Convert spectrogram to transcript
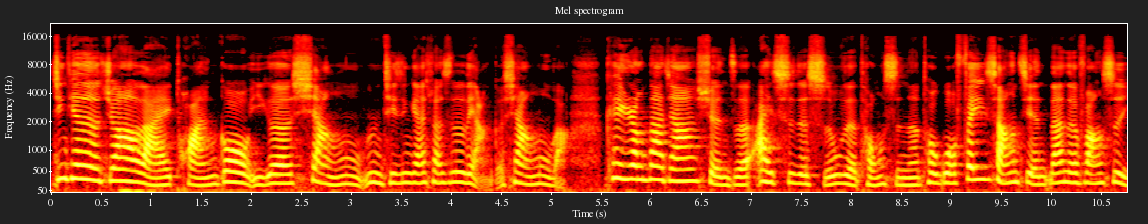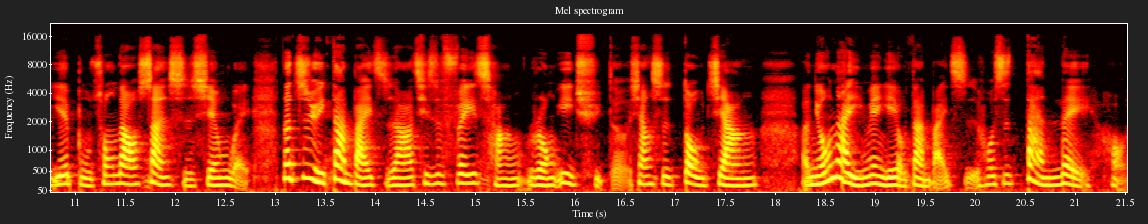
今天呢，就要来团购一个项目，嗯，其实应该算是两个项目啦，可以让大家选择爱吃的食物的同时呢，透过非常简单的方式也补充到膳食纤维。那至于蛋白质啊，其实非常容易取得，像是豆浆。牛奶里面也有蛋白质，或是蛋类。好，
